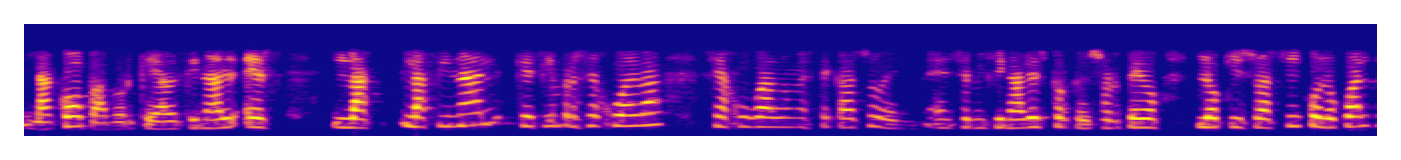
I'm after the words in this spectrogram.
la copa, porque al final es la, la final que siempre se juega, se ha jugado en este caso en, en semifinales porque el sorteo lo quiso así, con lo cual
